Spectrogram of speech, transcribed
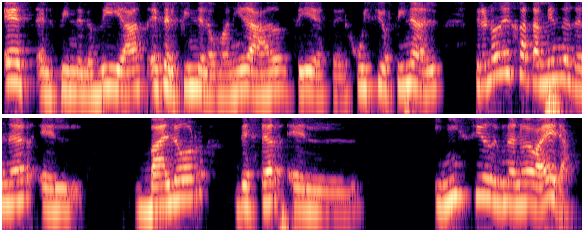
es el fin de los días, es el fin de la humanidad, ¿sí? es el juicio final, pero no deja también de tener el valor de ser el inicio de una nueva era.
